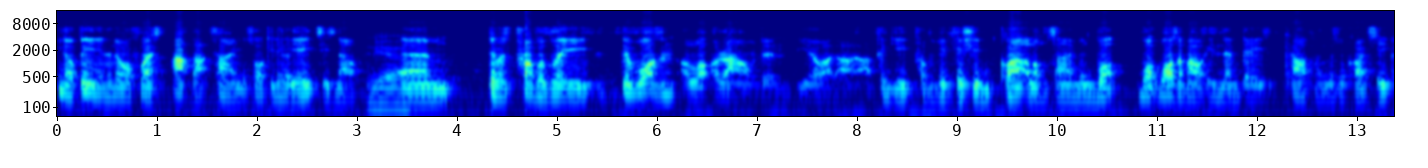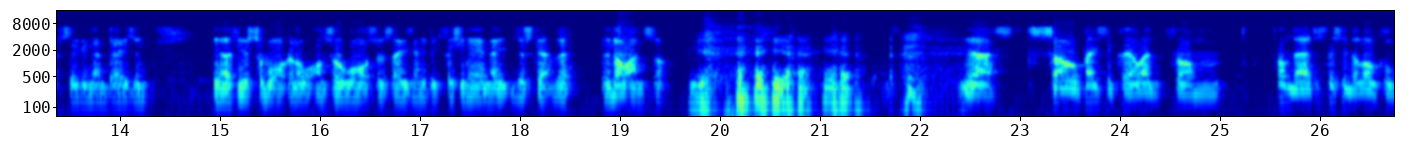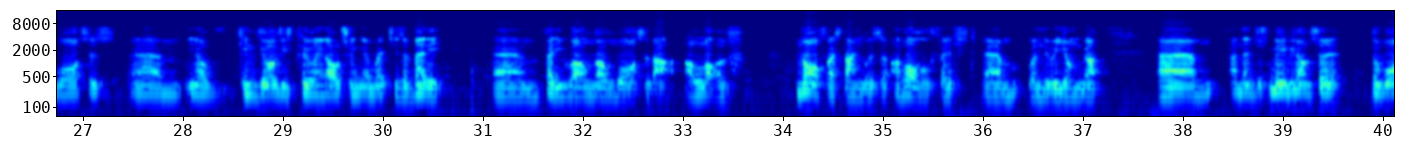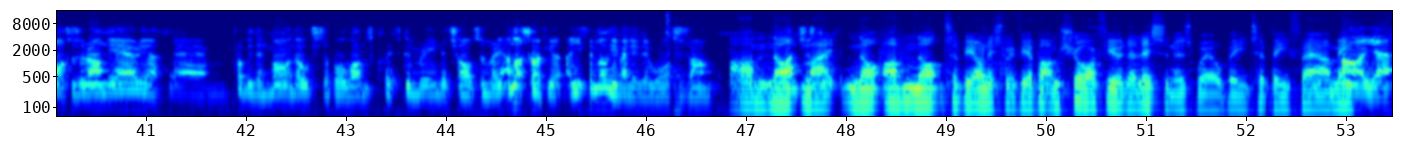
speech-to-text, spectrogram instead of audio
you know, being in the northwest at that time, we're talking early 80s now. Yeah. Um, there was probably there wasn't a lot around, and you know, I, I think you've probably been fishing quite a long time. And what what was about in them days, carp anglers were quite secretive in them days, and you know, if you used to walk on a, onto a water and say, "Is any big fish in here, mate?" you just get the the no answer. Yeah, yeah, yeah. Yes. So basically, I went from from there, just fishing the local waters. Um, you know, King George's Pool in Altrincham, which is a very, um, very well known water that a lot of northwest anglers have all fished um, when they were younger, um, and then just moving on to the waters around the area. Um, probably the more noticeable ones: Clifton Marina, Chorlton Marina. I'm not sure if you are you familiar with any of the waters around. I'm not, Manchester? mate. Not I'm not to be honest with you, but I'm sure a few of the listeners will be. To be fair, I mean. Oh yeah,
